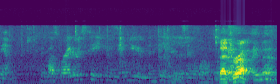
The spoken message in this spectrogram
them, because greater is he who is in you than he who is in the world. That's Amen. right. Amen.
